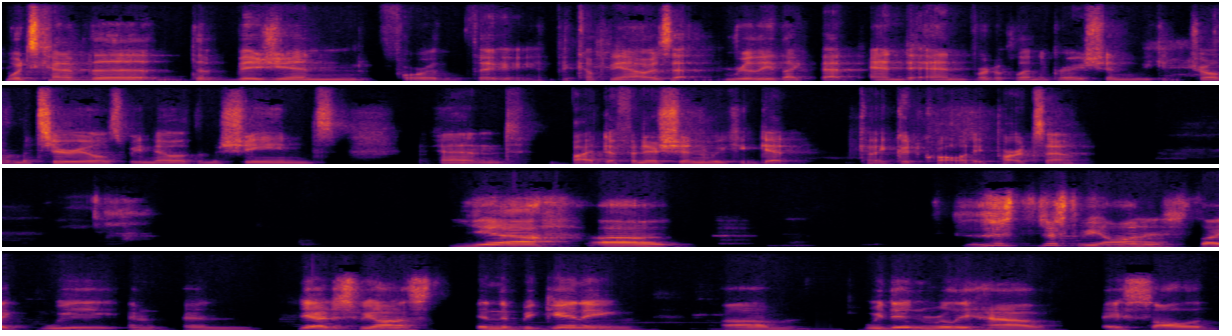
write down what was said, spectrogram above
what's kind of the the vision for the the company now? Is that really like that end to end vertical integration? We control the materials, we know the machines, and by definition, we can get kind of good quality parts out. Yeah. Uh, just just to be honest, like we and and yeah, just to be honest, in the beginning, um, we didn't really have a solid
